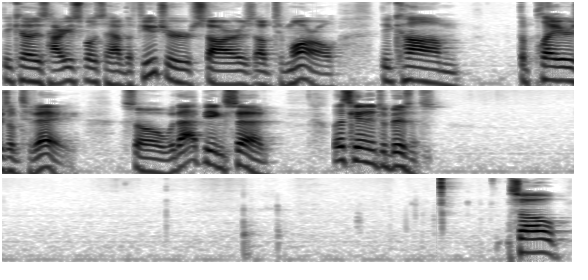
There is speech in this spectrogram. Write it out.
because how are you supposed to have the future stars of tomorrow become the players of today? So, with that being said, let's get into business. So,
